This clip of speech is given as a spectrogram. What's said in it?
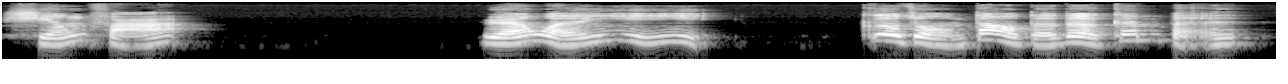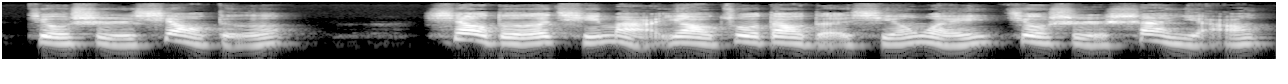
刑罚。原文意义。各种道德的根本就是孝德，孝德起码要做到的行为就是赡养。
